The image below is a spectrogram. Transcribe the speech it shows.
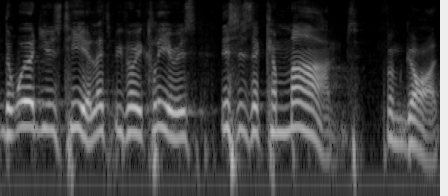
the word used here, let's be very clear, is this is a command from God.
